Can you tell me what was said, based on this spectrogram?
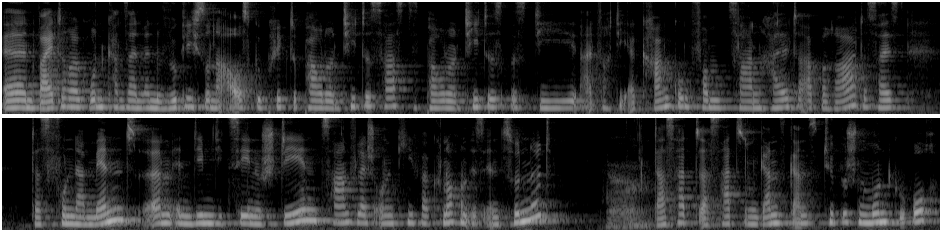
Äh, ein weiterer Grund kann sein, wenn du wirklich so eine ausgeprägte Parodontitis hast. Das Parodontitis ist die, einfach die Erkrankung vom Zahnhalteapparat. Das heißt, das Fundament, ähm, in dem die Zähne stehen, Zahnfleisch und Kieferknochen, ist entzündet. Das, hat, das hat so einen ganz, ganz typischen Mundgeruch.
